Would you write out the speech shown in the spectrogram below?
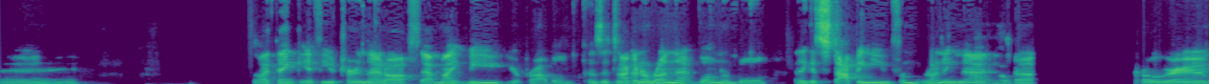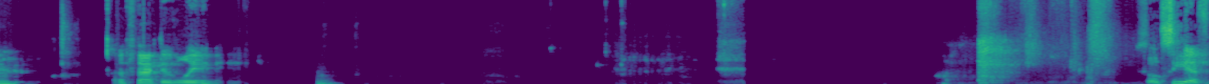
Okay. So I think if you turn that off, that might be your problem because it's not going to run that vulnerable. I think it's stopping you from running that no. uh, program effectively. So see if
